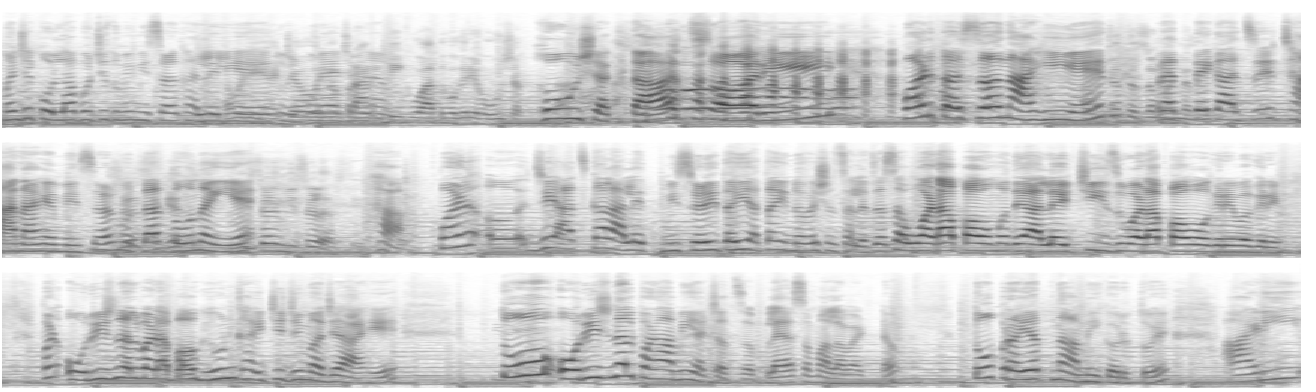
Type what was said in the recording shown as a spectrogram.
म्हणजे कोल्हापूरची तुम्ही मिसळ खाल्लेली आहे तुम्ही पुण्याची प्रांतिक वाद वगैरे होऊ शकतो होऊ शकतात सॉरी पण तसं नाहीये. आमचं तसं म्हणणं नाही. प्रत्येकाचे छान आहे मिसळ मुद्दा तो नाहीये. मिसळ मिसळ असते. हा पण अ, जे आजकाल आलेत मिसळीतही आता इनोव्हेशन आले जसं वडापावमध्ये आलंय चीज वडापाव वगैरे वगैरे. पण ओरिजिनल वडापाव घेऊन खायची जी मजा आहे तो ओरिजिनलपणा आम्ही याच्यात जपलाय असं मला वाटतं. तो प्रयत्न आम्ही करतोय. आणि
